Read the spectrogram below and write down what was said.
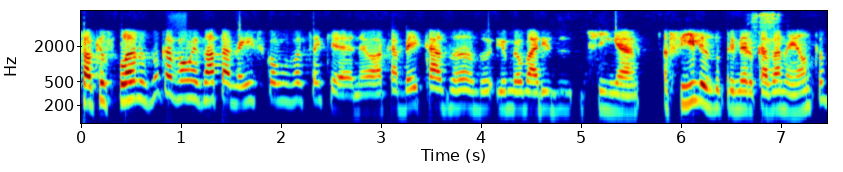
só que os planos nunca vão exatamente como você quer, né? Eu acabei casando e o meu marido tinha filhos do primeiro casamento.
